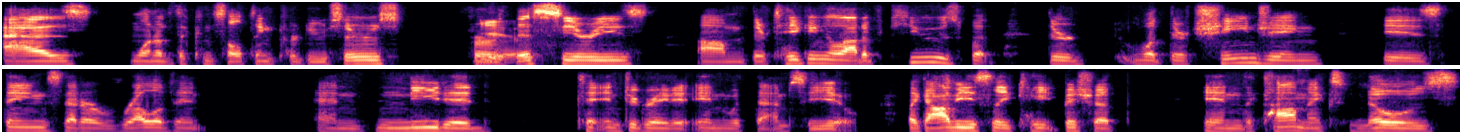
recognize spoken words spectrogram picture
as one of the consulting producers for yeah. this series. Um, they're taking a lot of cues, but they're what they're changing is things that are relevant and needed to integrate it in with the MCU. Like obviously, Kate Bishop in the comics knows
